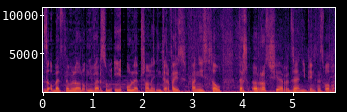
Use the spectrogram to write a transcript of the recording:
z obecnym lore uniwersum i ulepszony interfejs. Fani są też rozsierdzeni, piękne słowo,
